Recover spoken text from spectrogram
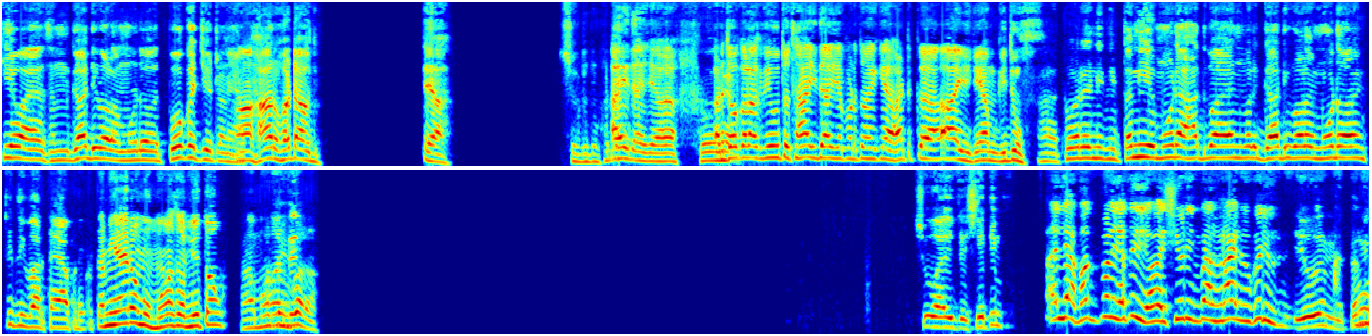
કેવા આવ્યા છો ગાડી વાળા મોડો પોક જ ચેટણે. હા હારું હટાવજો. એ હા. શું કીધું? આવી જાય અડધો કલાક જેવું તો થાય જાય છે પણ તો કે હટક આવી છે એમ કીધું. હા તોરે નહીં તમે એ મોડા હાથ આવ્યા વળી ગાડી વાળો મોડો આવે કેટલી વાર થાય આપણે? તમે યાર હું મોસો લેતો હા મોટું કરો શું આવ્યું છે શેતી અલ્યા મગફળી હતી હવે શીડી પાસે રાયડું કર્યું એવું એમ ને? તમે?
